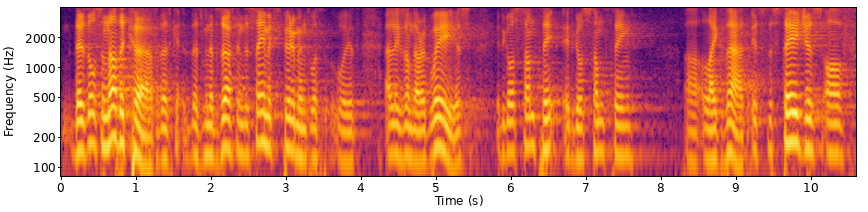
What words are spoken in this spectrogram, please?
there's also another curve that, that's been observed in the same experiment with, with Alexander Arguelles. It goes something, it goes something uh, like that. It's the stages of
